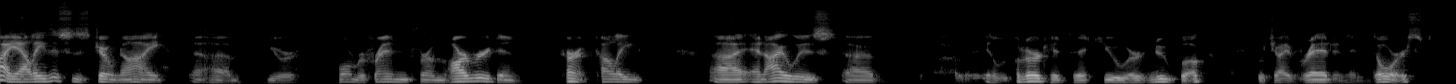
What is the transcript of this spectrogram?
Hi, Ali. This is Joe Nye, uh, your former friend from Harvard and current colleague. Uh, and I was uh, alerted that your new book, which I've read and endorsed,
